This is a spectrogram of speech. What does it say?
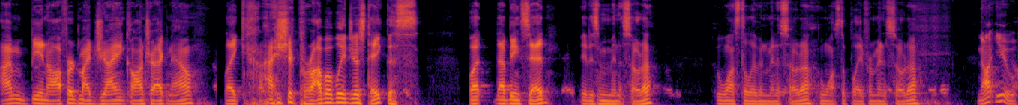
I'm being offered my giant contract now. Like, I should probably just take this. But that being said, it is Minnesota. Who wants to live in Minnesota? Who wants to play for Minnesota? Not you.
